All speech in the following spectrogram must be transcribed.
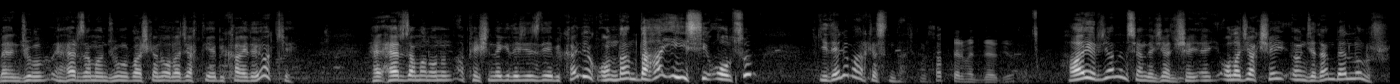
Ben Cumhur, her zaman Cumhurbaşkanı olacak diye bir kaydı yok ki. He- Her zaman onun peşinde gideceğiz diye bir kaydı yok. Ondan daha iyisi olsun. Gidelim arkasından. Fırsat vermediler diyor. Hayır canım sen de yani şey e, olacak şey önceden belli olur.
